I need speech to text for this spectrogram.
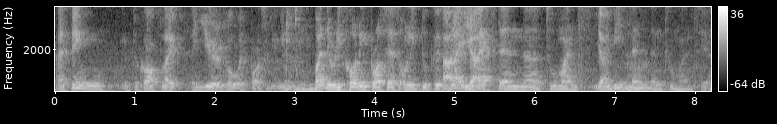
I think it took off like a year ago approximately. But the recording process only took us Ah, like yeah. less than uh, two months. Yeah. Maybe less than two months. Yeah.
